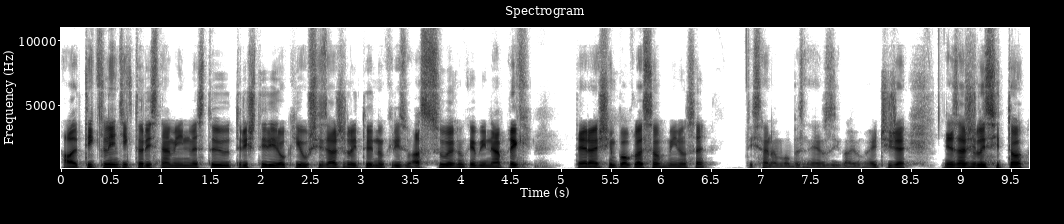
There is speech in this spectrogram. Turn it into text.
ale tí klienti, ktorí s nami investujú 3-4 roky, už si zažili tú jednu krízu a sú ako keby napriek terajším poklesom v minuse, tí sa nám vôbec neozývajú. Hej. Čiže nezažili si to,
